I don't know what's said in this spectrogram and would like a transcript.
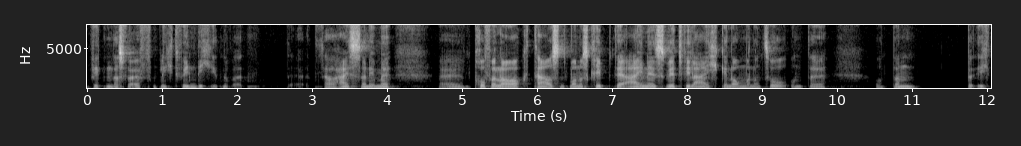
wird denn das veröffentlicht, finde ich. Da heißt es dann immer, äh, pro Verlag 1000 Manuskripte, eines wird vielleicht genommen und so. Und, äh, und dann ich,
